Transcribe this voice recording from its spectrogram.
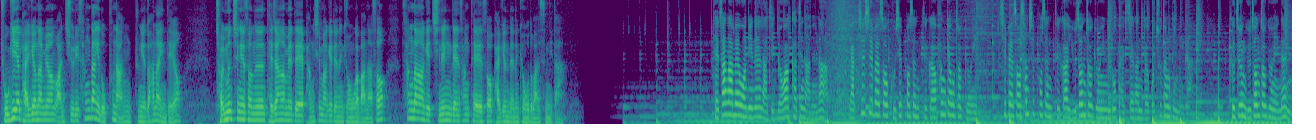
조기에 발견하면 완치율이 상당히 높은 암 중에도 하나인데요. 젊은 층에서는 대장암에 대해 방심하게 되는 경우가 많아서 상당하게 진행된 상태에서 발견되는 경우도 많습니다. 대장암의 원인은 아직 명확하진 않으나 약 70에서 90%가 환경적 요인, 10에서 30%가 유전적 요인으로 발생한다고 추정됩니다. 그중 유전적 요인은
